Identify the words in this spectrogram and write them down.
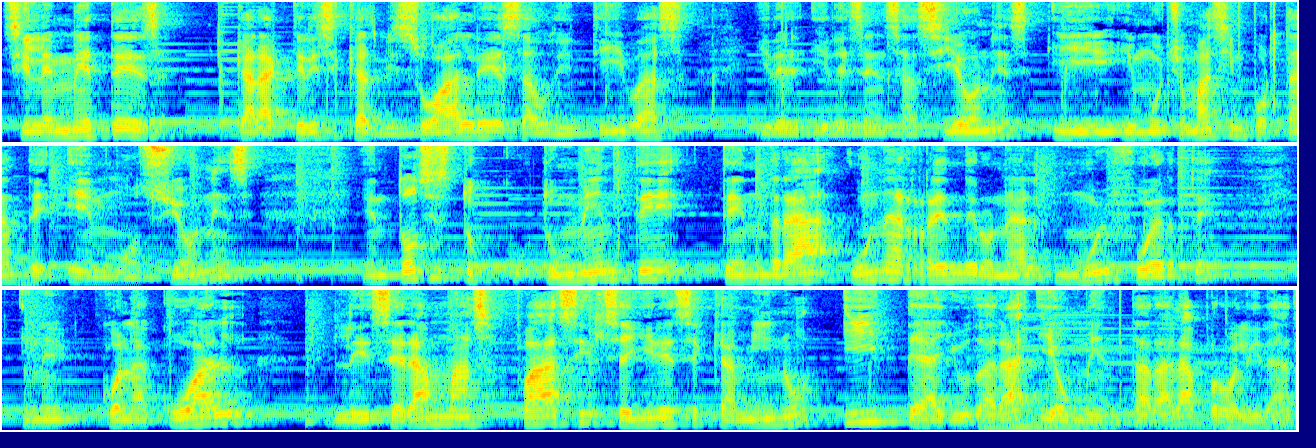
Si le metes características visuales, auditivas y de, sensaciones y, y, mucho más importante, emociones, entonces tu, tu, mente tendrá una red neuronal muy fuerte con la cual le será más fácil seguir ese camino y te ayudará y aumentará la probabilidad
